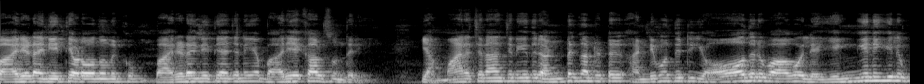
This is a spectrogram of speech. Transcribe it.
ഭാര്യയുടെ അനിയത്തി അവിടെ വന്ന് നിൽക്കും. ഭാര്യയുടെ അനിയത്തി എന്ന് വെച്ചിട്ടുണ്ടെങ്കിൽ ഭാര്യയേക്കാൾ സുന്ദരി. ഈ അമ്മാനച്ചനാച്ചനെ ഇത് രണ്ടും കണ്ടിട്ട് അണ്ടിമന്തിട്ട് യാതൊരു ഭാഗവുമില്ല എങ്ങനെയെങ്കിലും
